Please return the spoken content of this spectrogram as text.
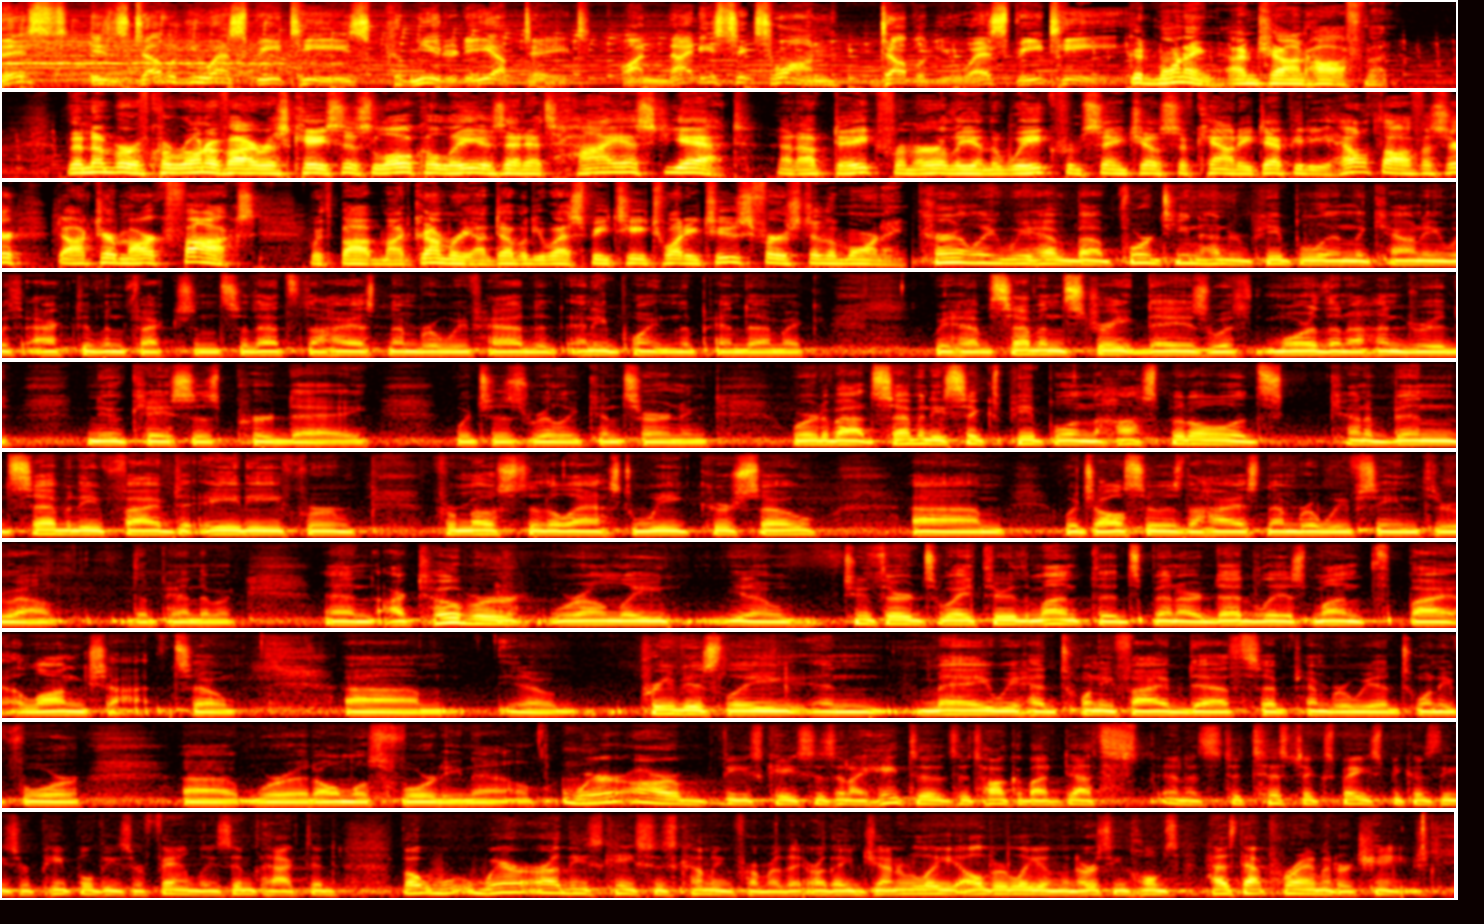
This is WSBT's Community Update on 96.1 WSBT. Good morning. I'm John Hoffman. The number of coronavirus cases locally is at its highest yet. An update from early in the week from St. Joseph County Deputy Health Officer Dr. Mark Fox with Bob Montgomery on WSBT 22's First in the Morning. Currently, we have about 1,400 people in the county with active infections, so that's the highest number we've had at any point in the pandemic. We have seven straight days with more than 100 new cases per day, which is really concerning. We're at about 76 people in the hospital. It's kind of been 75 to 80 for, for most of the last week or so, um, which also is the highest number we've seen throughout the pandemic. And October, we're only, you know, two thirds way through the month. It's been our deadliest month by a long shot. So, you know, previously in May we had 25 deaths. September we had 24. Uh, we're at almost 40 now. Where are these cases? And I hate to, to talk about deaths in a statistics base because these are people, these are families impacted. But w- where are these cases coming from? Are they are they generally elderly in the nursing homes? Has that parameter changed?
